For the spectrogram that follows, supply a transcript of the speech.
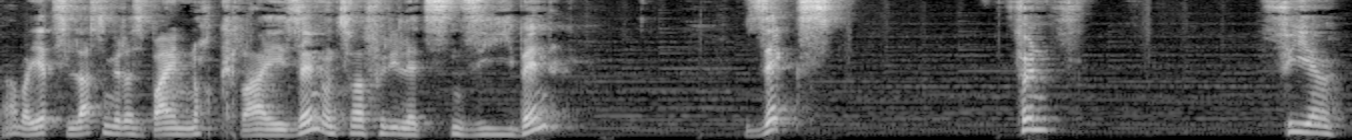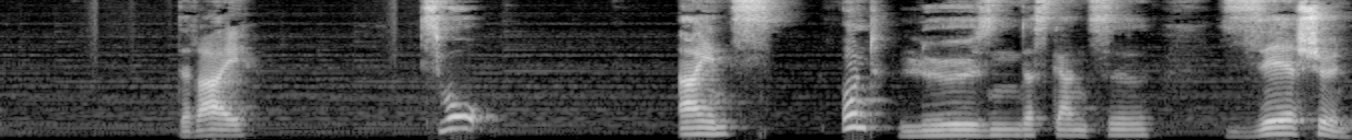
Aber jetzt lassen wir das Bein noch kreisen. Und zwar für die letzten sieben, sechs, fünf, vier, drei, zwei, eins und lösen das Ganze. Sehr schön.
